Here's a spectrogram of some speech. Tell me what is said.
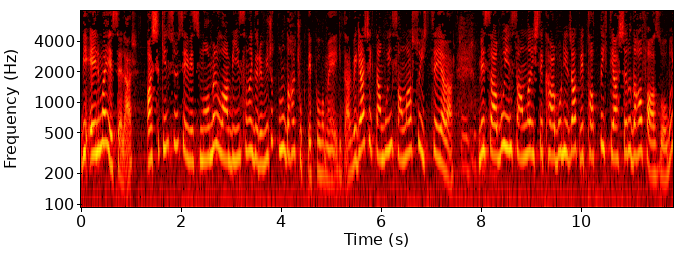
bir elma yeseler açlık insülin seviyesi normal olan bir insana göre vücut bunu daha çok depolamaya gider. Ve gerçekten bu insanlar su içse yarar. Mesela bu insanlar işte karbonhidrat ve tatlı ihtiyaçları daha fazla olur.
